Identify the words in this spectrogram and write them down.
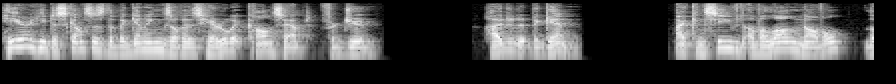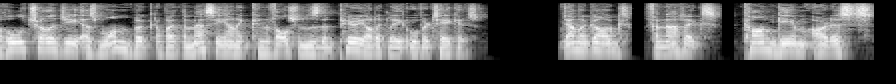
Here he discusses the beginnings of his heroic concept for Dune. How did it begin? I conceived of a long novel, the whole trilogy as one book about the messianic convulsions that periodically overtake us. Demagogues, fanatics, con game artists,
